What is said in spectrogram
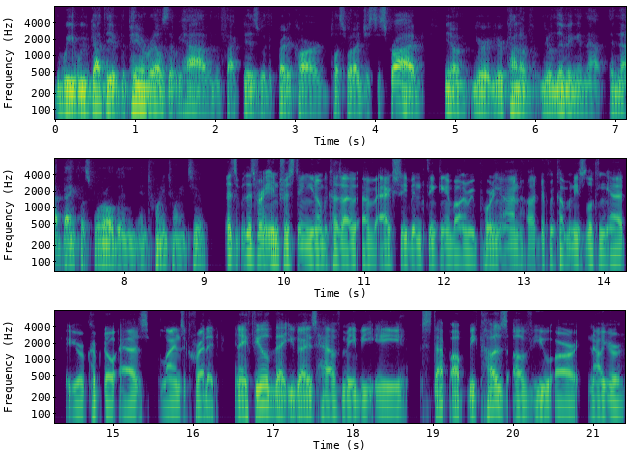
we we've got the the payment rails that we have, and the fact is with a credit card plus what I just described, you know you're you're kind of you're living in that in that bankless world in in 2022. That's that's very interesting, you know, because I, have actually been thinking about and reporting on uh, different companies looking at your crypto as lines of credit, and I feel that you guys have maybe a step up because of you are now your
